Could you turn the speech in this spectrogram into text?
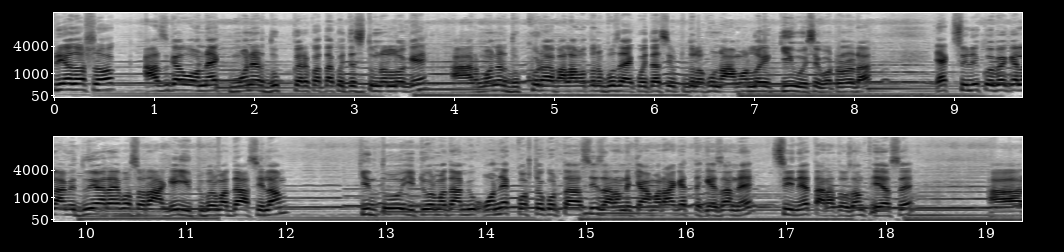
প্রিয় দর্শক আজকাও অনেক মনের দুঃখের কথা কইতেছি তোমরা লগে, আর মনের দুঃখটা বালা মতন বোঝায় কইতাছি একটু শুনো, আমার লগে কি হয়েছে ঘটনাটা। অ্যাকচুয়ালি কইবে গেলে আমি দুই আড়াই বছর আগে ইউটিউবের মধ্যে আসিলাম, কিন্তু ইউটিউবের মধ্যে আমি অনেক কষ্ট করতে আছি যারা নাকি আমার আগের থেকে জানে, চিনে, তারা তো জানতে আছে। আর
